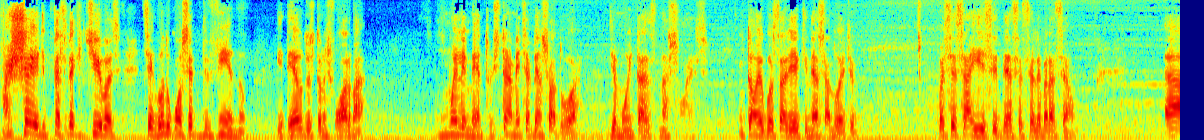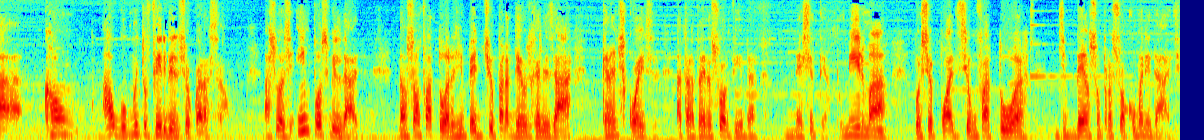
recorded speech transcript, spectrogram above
mas cheio de perspectivas segundo o conceito divino. E Deus os transforma num elemento extremamente abençoador de muitas nações. Então eu gostaria que nessa noite você saísse dessa celebração ah, com algo muito firme no seu coração. As suas impossibilidades não são fatores impeditivos para Deus realizar grandes coisas através da sua vida nesse tempo. Minha irmã, você pode ser um fator de bênção para sua comunidade.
